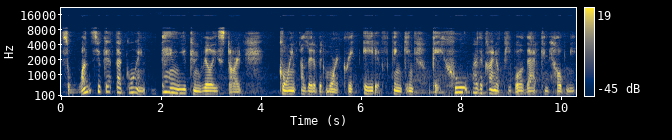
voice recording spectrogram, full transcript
So, once you get that going, then you can really start going a little bit more creative, thinking, okay, who are the kind of people that can help me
